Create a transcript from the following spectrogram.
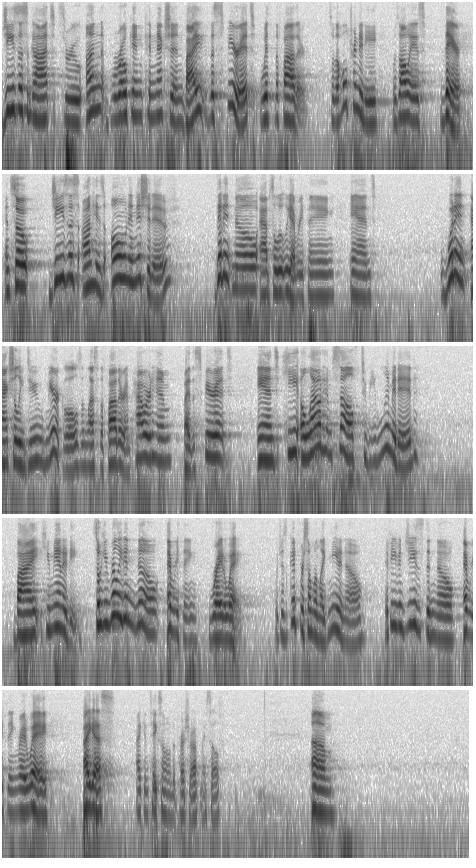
Jesus got through unbroken connection by the Spirit with the Father. So the whole Trinity was always there. And so Jesus, on his own initiative, didn't know absolutely everything and wouldn't actually do miracles unless the Father empowered him by the Spirit. And he allowed himself to be limited by humanity. So he really didn't know everything right away, which is good for someone like me to know. If even Jesus didn't know everything right away, I guess I can take some of the pressure off myself. Um,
